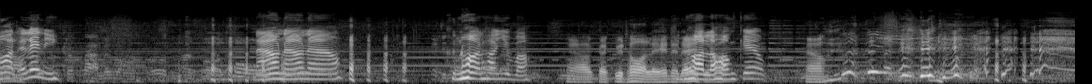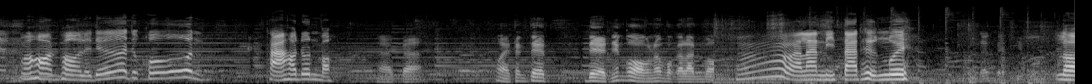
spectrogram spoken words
ฮอดอะไรนี่สักผ่านแล้วก็เออผ่านพอแล้วหนาวหนาวหนาวขึ้นฮอดเฮาอยู่บ่เอาก็คือทอดเลยขึ้นะนได้ฮอดแล้วหอมแก้มเอามาฮอดพอเลยเด้อทุกคนขาเฮาดนบ่เอาก็หมายตั้งแต่แดดยังออกนะบอกกะลันบอกอ๋ออารันนี่ตาถึงเว้ยได้แปดสิบรอ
